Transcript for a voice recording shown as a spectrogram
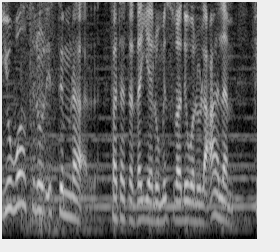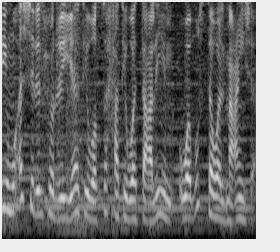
يواصل الاستمرار. فتتذيل مصر دول العالم في مؤشر الحريات والصحة والتعليم ومستوى المعيشة.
